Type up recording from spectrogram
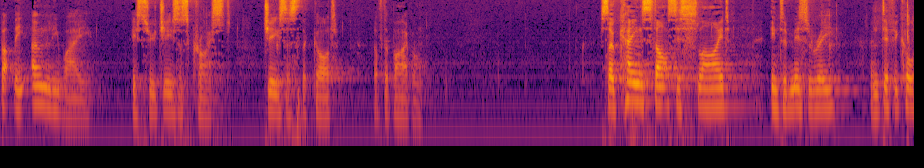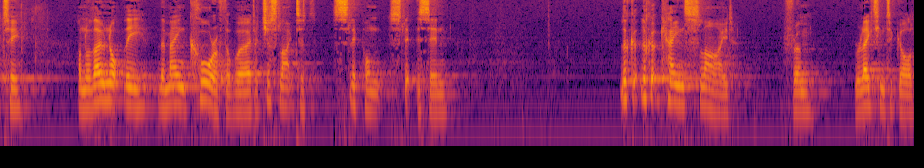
But the only way is through Jesus Christ, Jesus, the God of the Bible. So Cain starts his slide into misery and difficulty. And although not the, the main core of the word, I'd just like to slip, on, slip this in. Look at, look at Cain's slide from relating to God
